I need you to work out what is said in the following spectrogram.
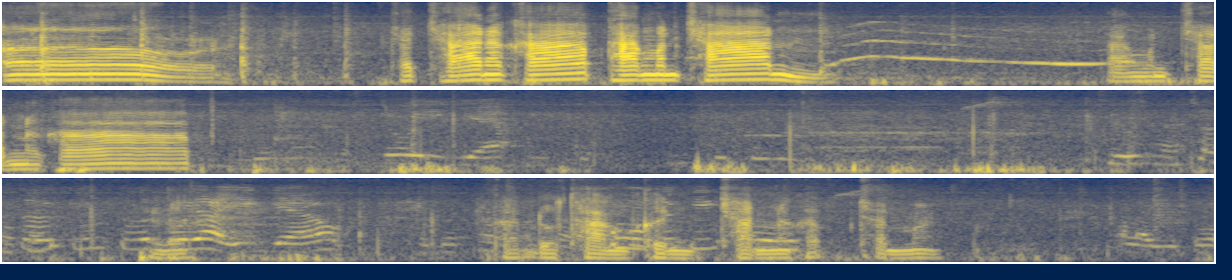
เออช้าๆนะครับ ทางมันชัน ทางมันชันนะครับดูอีกแยะฉันเจอกิ้งตัวตัวใหญ่อีกแล้วครับดูทางขึ้นชันนะครับ ชันมาก อะไรอยู่ตัว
